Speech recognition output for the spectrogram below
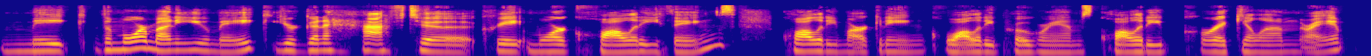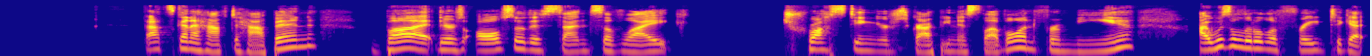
make the more money you make you're going to have to create more quality things quality marketing quality programs quality curriculum right that's going to have to happen But there's also this sense of like trusting your scrappiness level. And for me, I was a little afraid to get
